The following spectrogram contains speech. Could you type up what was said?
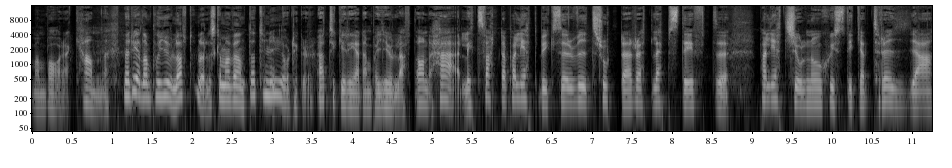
man bara kan. Men redan på julafton då, eller ska man vänta till nyår tycker du? Jag tycker redan på julafton, det är härligt. Svarta paljettbyxor, vit skjorta, rött läppstift, paljettkjol och en schysst stickad tröja.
